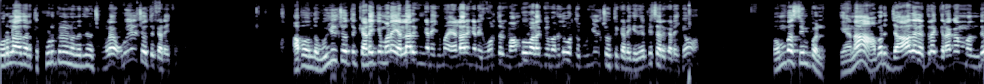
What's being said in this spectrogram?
பொருளாதாரத்தை கொடுக்கணும்னு வந்துச்சுன்னு வச்சுக்கோங்களேன் உயிர் சொத்து கிடைக்கும். அப்போ இந்த உயிர் சொத்து கிடைக்குமானா எல்லாருக்கும் கிடைக்குமா? எல்லாரும் கிடைக்கும். ஒருத்தருக்கு வம்பு வழக்கு வருது ஒருத்தருக்கு உயிர் சொத்து கிடைக்குது. எப்படி சார் கிடைக்கும்? ரொம்ப சிம்பிள் ஏன்னா அவர் ஜாதகத்துல கிரகம் வந்து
